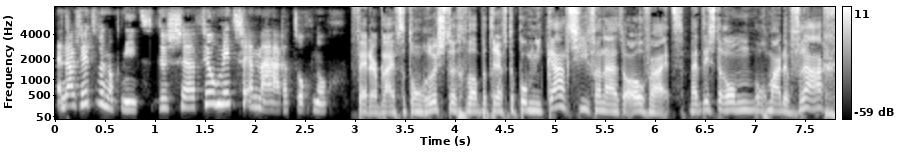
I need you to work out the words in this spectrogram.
En daar zitten we nog niet. Dus uh, veel mitsen en maren toch nog. Verder blijft het onrustig wat betreft de communicatie vanuit de overheid. Het is daarom nog maar de vraag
